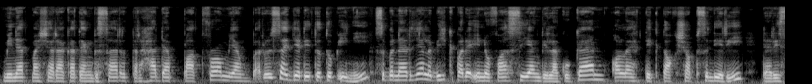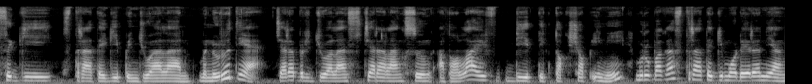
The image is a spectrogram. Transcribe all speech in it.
minat masyarakat yang besar terhadap platform yang baru saja ditutup sebenarnya lebih kepada inovasi yang dilakukan oleh TikTok Shop sendiri dari segi strategi penjualan. Menurutnya, cara berjualan secara langsung atau live di TikTok Shop ini merupakan strategi modern yang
